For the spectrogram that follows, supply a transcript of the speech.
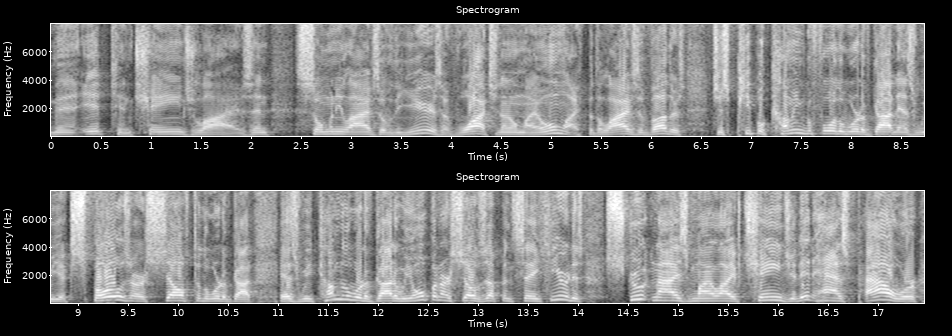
Man, it can change lives. And so many lives over the years I've watched, not only my own life, but the lives of others, just people coming before the Word of God. And as we expose ourselves to the Word of God, as we come to the Word of God and we open ourselves up and say, Here it is, scrutinize my life, change it, it has power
